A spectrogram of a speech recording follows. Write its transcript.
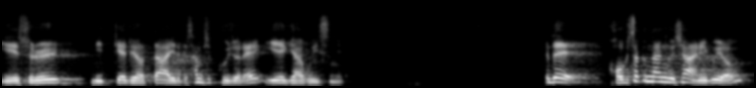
예수를 믿게 되었다 이렇게 39절에 얘기하고 있습니다. 근데 거기서 끝난 것이 아니고요.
